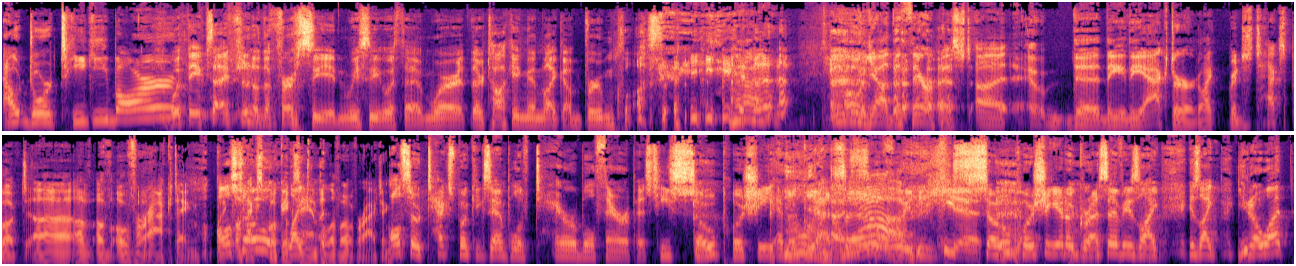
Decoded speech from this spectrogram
outdoor tiki bar. with the exception of the first scene we see with him, where they're talking in like a broom closet. oh yeah, the therapist, uh, the the the actor, like just textbook uh, of of overacting. Like, Also, textbook like, example of overacting. also, textbook example of terrible therapist. He's so pushy and aggressive. yeah. He's so pushy and aggressive. He's like, he's like, you know what?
